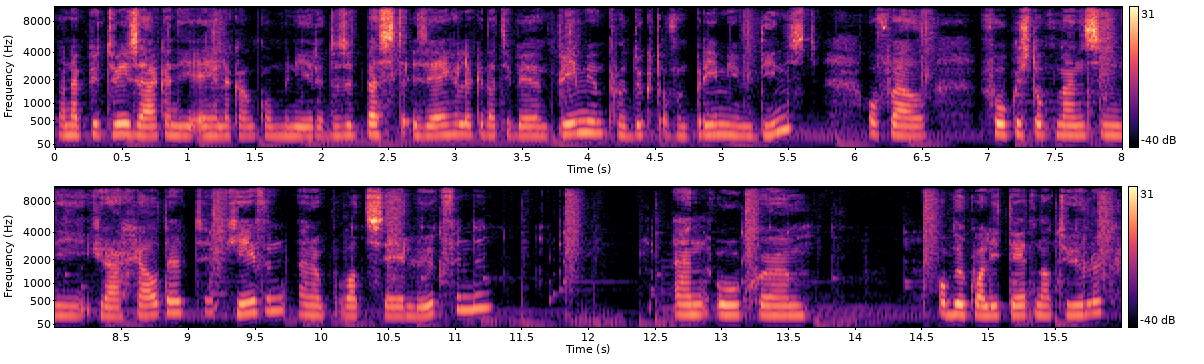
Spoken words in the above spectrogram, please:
Dan heb je twee zaken die je eigenlijk kan combineren. Dus het beste is eigenlijk dat je bij een premium product of een premium dienst, ofwel focust op mensen die graag geld uitgeven en op wat zij leuk vinden. En ook ehm, op de kwaliteit natuurlijk.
